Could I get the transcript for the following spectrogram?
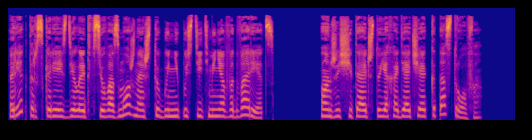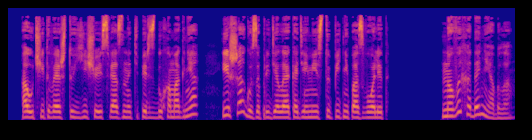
Ректор скорее сделает все возможное, чтобы не пустить меня во дворец. Он же считает, что я ходячая катастрофа. А учитывая, что еще и связано теперь с духом огня, и шагу за пределы Академии ступить не позволит. Но выхода не было.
